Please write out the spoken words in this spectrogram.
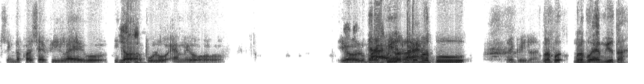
sing teko Sevilla iku Iya, 30 M yo yo Eric lumayan lah itu mlebu Requilon mlebu mlebu MU ta?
